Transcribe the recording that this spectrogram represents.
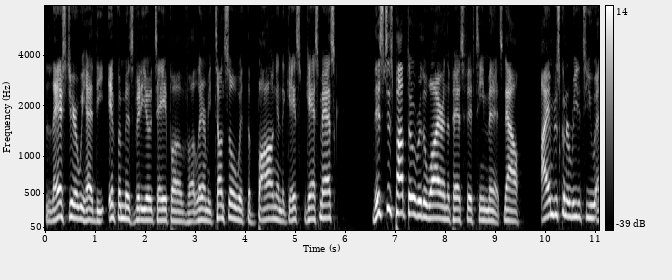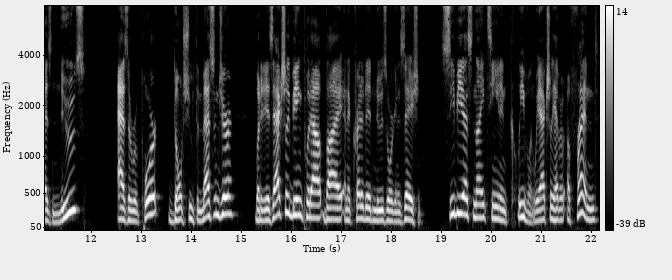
Last year, we had the infamous videotape of uh, Laremy Tunsil with the bong and the gas, gas mask. This just popped over the wire in the past 15 minutes. Now, I am just going to read it to you as news, as a report. Don't shoot the messenger, but it is actually being put out by an accredited news organization. CBS 19 in Cleveland. We actually have a, a friend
